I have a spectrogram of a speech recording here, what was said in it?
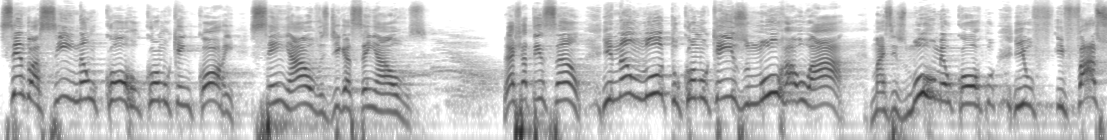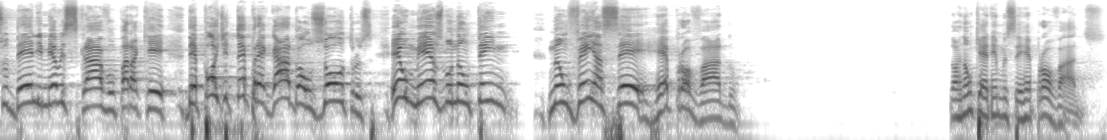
Sendo assim, não corro como quem corre sem alvos, diga sem alvos. Preste atenção, e não luto como quem esmurra o ar, mas esmurro meu corpo e, o, e faço dele meu escravo, para que, depois de ter pregado aos outros, eu mesmo não, não venha a ser reprovado. Nós não queremos ser reprovados,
